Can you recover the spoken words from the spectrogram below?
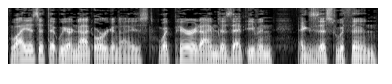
Why is it that we are not organized? What paradigm does that even exist within?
